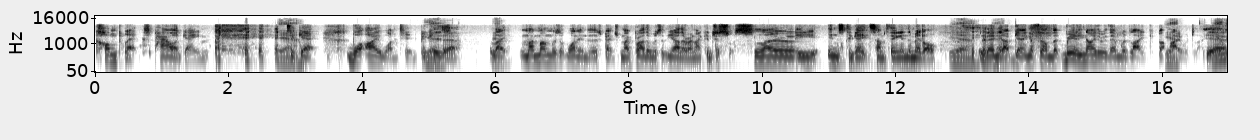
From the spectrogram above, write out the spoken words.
complex power game yeah. to get what I wanted because. Yeah. Like my mum was at one end of the spectrum, my brother was at the other, and I could just sort of slowly instigate something in the middle yeah. and end up getting a film that really neither of them would like, but Yeah. I would like. Yeah.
